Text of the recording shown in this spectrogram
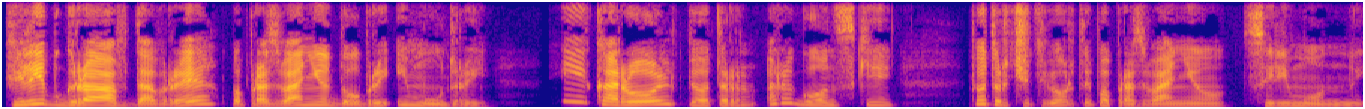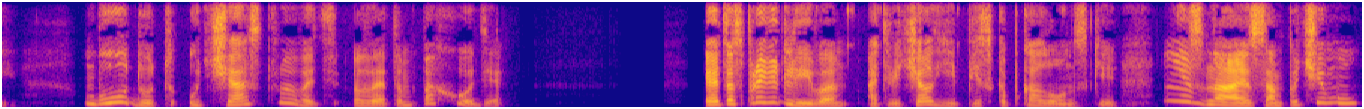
Филипп граф Давре по прозванию Добрый и Мудрый, и король Петр Арагонский, Петр IV по прозванию Церемонный, будут участвовать в этом походе. «Это справедливо», — отвечал епископ Колонский, не зная сам почему.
